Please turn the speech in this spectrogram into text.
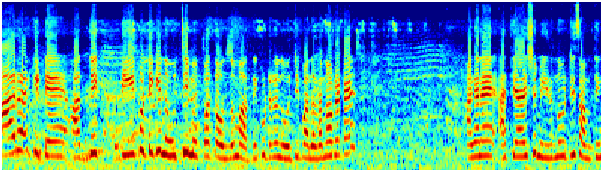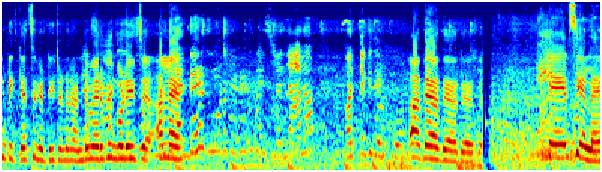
ആരാ കിട്ടിയേ? അതി ടീ കുട്ടിക്ക് നൂറ്റി മുപ്പത്തി ഒന്നും അത്തിക്കുട്ടിന് നൂറ്റി പന്ത്രണ്ട് നോക്കട്ടെ. അങ്ങനെ അത്യാവശ്യം ഇരുന്നൂറ്റി സംതിങ് ടിക്കറ്റ്സ് കിട്ടിയിട്ടുണ്ട് രണ്ടുപേർക്കും കൂടി അല്ലേ അതെ അതെ അതെ അതെ. കെ എഫ് സി അല്ലേ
